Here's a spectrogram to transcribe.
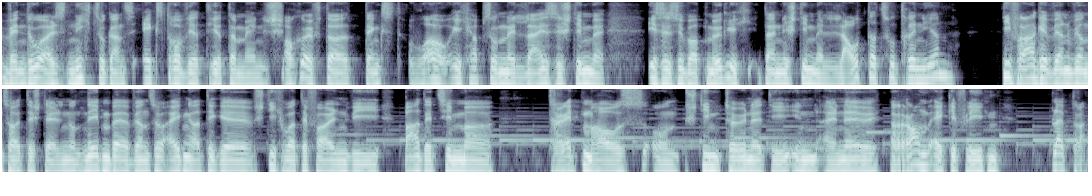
Wenn du als nicht so ganz extrovertierter Mensch auch öfter denkst, wow, ich habe so eine leise Stimme, ist es überhaupt möglich, deine Stimme lauter zu trainieren? Die Frage werden wir uns heute stellen und nebenbei werden so eigenartige Stichworte fallen wie Badezimmer, Treppenhaus und Stimmtöne, die in eine Raumecke fliegen. Bleib dran.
